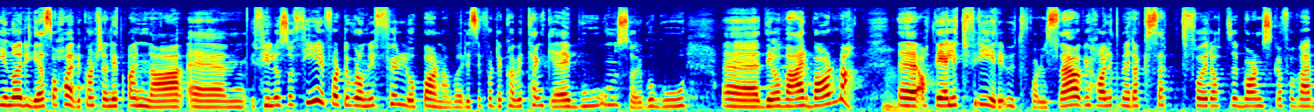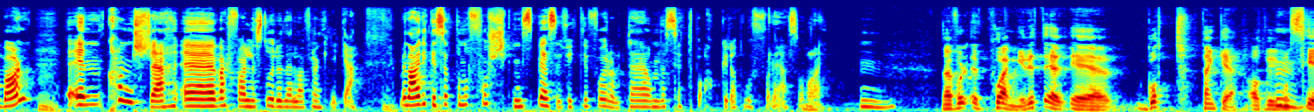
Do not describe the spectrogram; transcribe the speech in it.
i Norge så har vi kanskje en litt annen eh, filosofi i forhold til hvordan vi følger opp barna våre. i forhold til hva vi tenker er god omsorg og god eh, det å være barn. Mm. Eh, at det er litt friere utfoldelse, og vi har litt mer aksept for at barn skal få være barn mm. enn kanskje eh, i hvert fall store deler av Frankrike. Mm. Men jeg har ikke sett på noe forskning spesifikt i forhold til om det er sett på akkurat hvorfor det er sånn. Mm. Nei, for eh, Poenget ditt er, er, godt, tenker jeg. At vi mm. må se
